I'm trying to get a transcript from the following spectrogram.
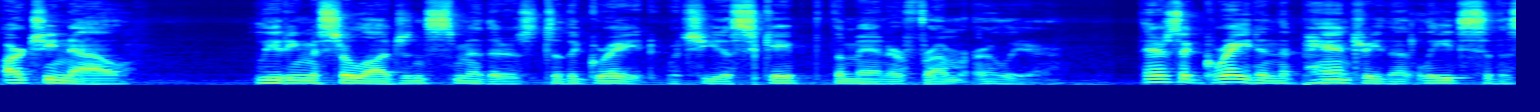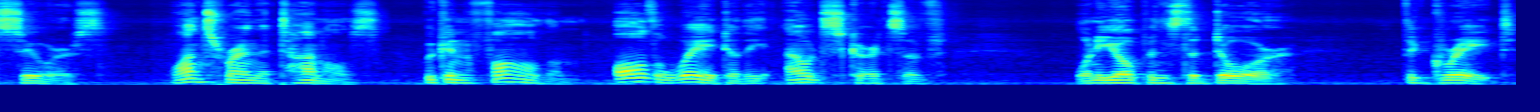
Archie now, leading Mr. Lodge and Smithers to the grate which he escaped the manor from earlier. There's a grate in the pantry that leads to the sewers. Once we're in the tunnels, we can follow them all the way to the outskirts of. When he opens the door, the grate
